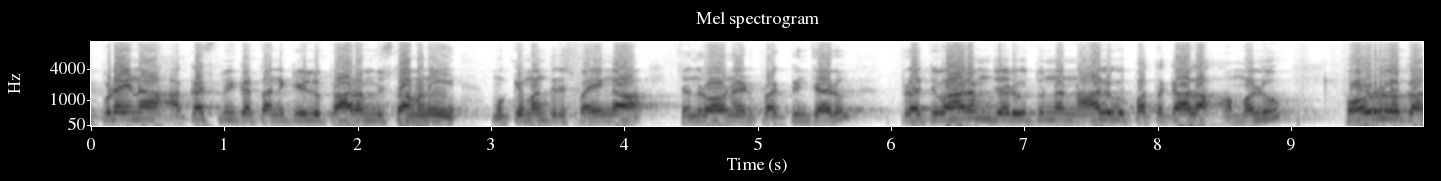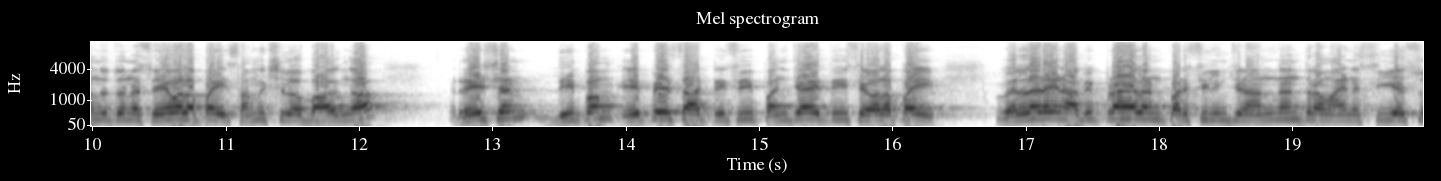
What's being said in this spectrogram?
ఎప్పుడైనా ఆకస్మిక తనిఖీలు ప్రారంభిస్తామని ముఖ్యమంత్రి స్వయంగా చంద్రబాబు నాయుడు ప్రకటించారు. ప్రతివారం జరుగుతున్న నాలుగు పథకాల అమలు పౌరులకు అందుతున్న సేవలపై సమీక్షలో భాగంగా రేషన్ దీపం ఏపీఎస్ఆర్టీసీ పంచాయతీ సేవలపై వెల్లడైన అభిప్రాయాలను పరిశీలించిన అనంతరం ఆయన సిఎస్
